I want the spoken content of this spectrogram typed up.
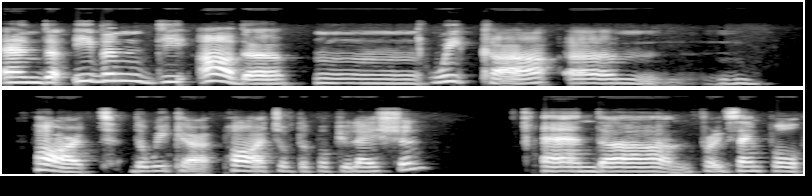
And even the other um, weaker um, part the weaker part of the population and um, for example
